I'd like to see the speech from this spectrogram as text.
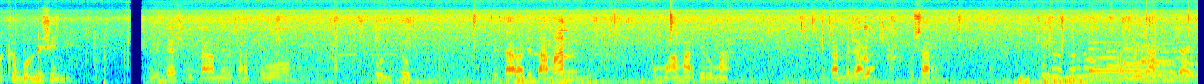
pekebun di sini. ini guys kita ambil satu untuk ditaruh di taman Umu Amar di rumah. Kita ambil yang besar. Harus hati-hati nih guys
